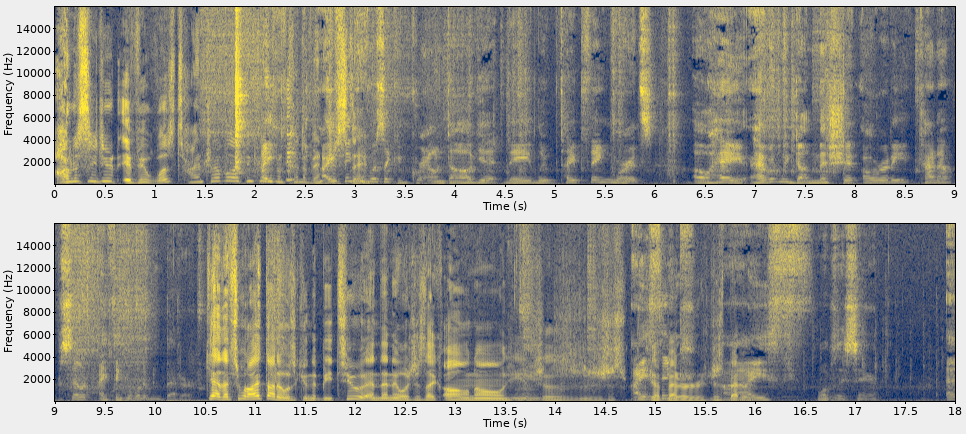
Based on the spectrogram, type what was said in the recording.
honestly, dude. If it was time travel, I think it would have been kind of interesting. I think it was like a Groundhog Day loop type thing where it's, oh hey, haven't we done this shit already? Kind of episode. I think it would have been better. yeah, that's what I thought it was going to be too. And then it was just like, oh no, he's just just I get better, just better. I th- what was I saying? Uh,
